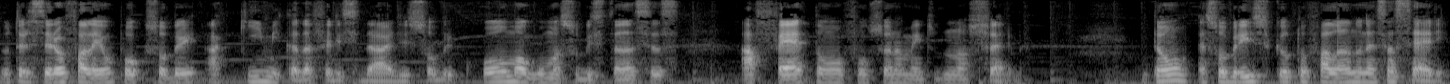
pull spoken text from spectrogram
No terceiro eu falei um pouco sobre a química da felicidade, sobre como algumas substâncias afetam o funcionamento do nosso cérebro. Então, é sobre isso que eu estou falando nessa série.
